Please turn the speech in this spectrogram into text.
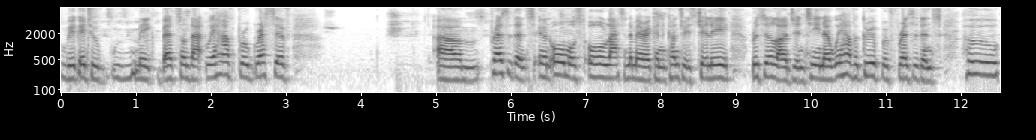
We're going to make bets on that. We have progressive um, presidents in almost all Latin American countries, Chile, Brazil, Argentina. We have a group of presidents who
